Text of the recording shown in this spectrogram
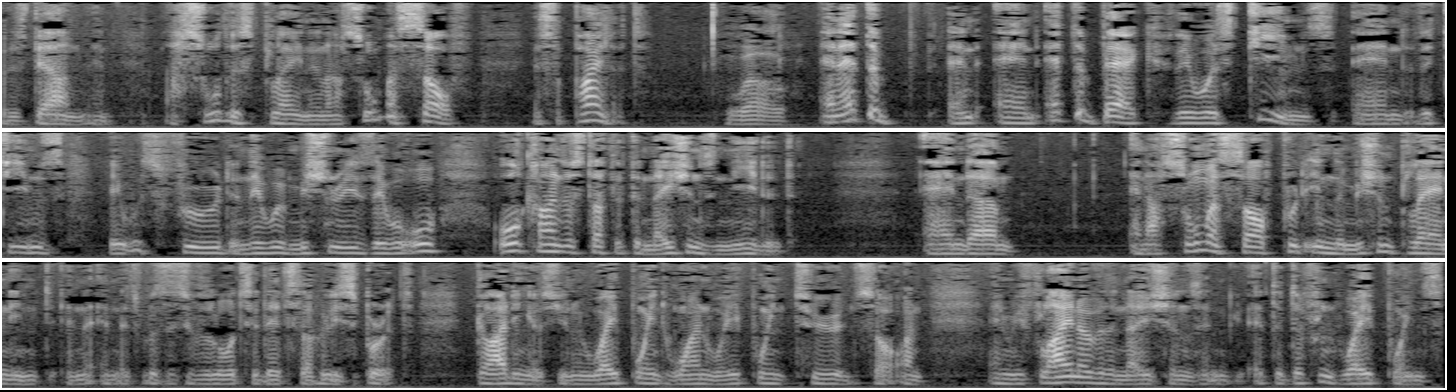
goes down. And I saw this plane and I saw myself as the pilot. Wow. And at the and and at the back there was teams and the teams there was food and there were missionaries there were all all kinds of stuff that the nations needed and um and I saw myself put in the mission plan, in, and, and it was as if the Lord said, "That's the Holy Spirit guiding us." You know, waypoint one, waypoint two, and so on. And we're flying over the nations, and at the different waypoints,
